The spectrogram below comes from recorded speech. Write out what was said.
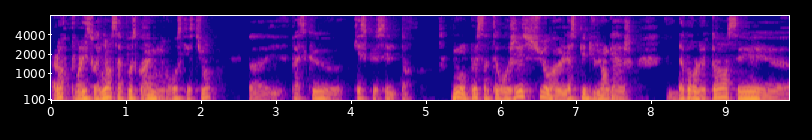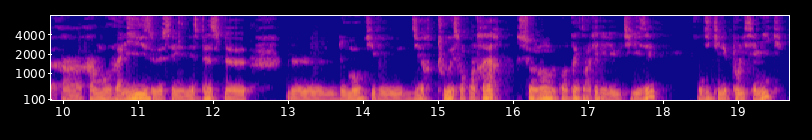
Alors pour les soignants, ça pose quand même une grosse question, parce que qu'est-ce que c'est le temps? Nous, on peut s'interroger sur l'aspect du langage. D'abord, le temps, c'est euh, un, mot valise, c'est une espèce de, de, mot qui veut dire tout et son contraire, selon le contexte dans lequel il est utilisé. On dit qu'il est polysémique.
